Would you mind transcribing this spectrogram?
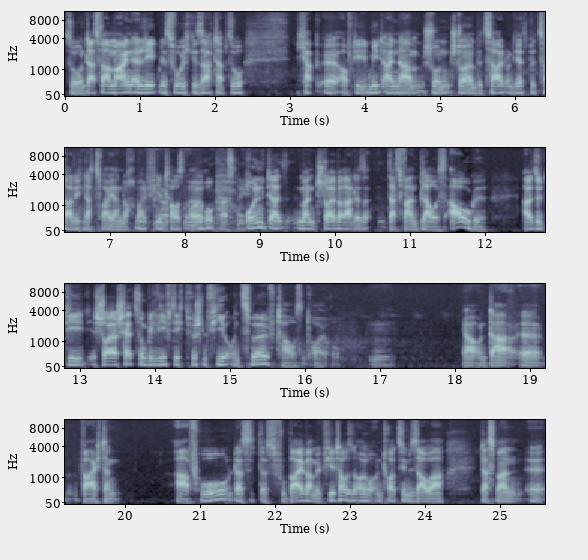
So, und das war mein Erlebnis, wo ich gesagt habe, so, ich habe äh, auf die Mieteinnahmen schon Steuern bezahlt und jetzt bezahle ich nach zwei Jahren nochmal 4000 Ja, Euro. Und das, mein Steuerberater, das war ein blaues Auge. Also die Steuerschätzung belief sich zwischen 4.000 und 12.000 Euro. Ja, und da äh, war ich dann A, froh, dass das vorbei war mit 4.000 Euro und trotzdem sauer, dass man äh,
